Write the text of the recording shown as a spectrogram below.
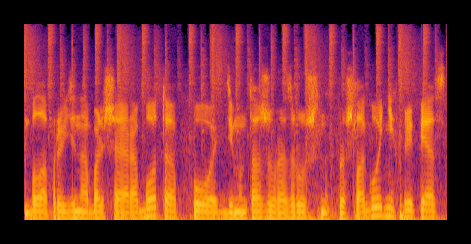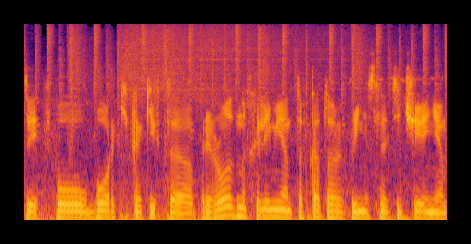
была проведена большая работа по демонтажу демонтажу разрушенных прошлогодних препятствий, по уборке каких-то природных элементов, которых принесли течением.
